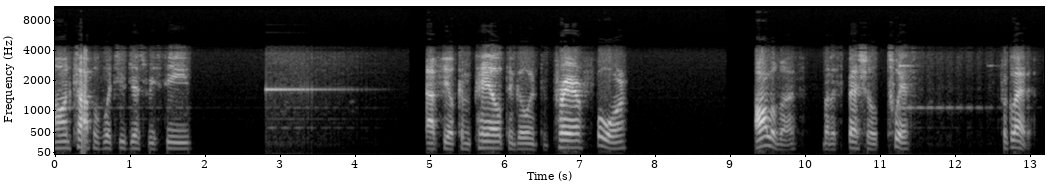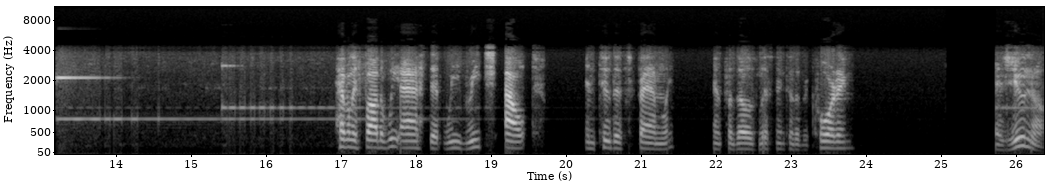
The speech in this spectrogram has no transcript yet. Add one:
on top of what you just received, I feel compelled to go into prayer for all of us, but a special twist for Gladys. Heavenly Father, we ask that we reach out into this family and for those listening to the recording, as you know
